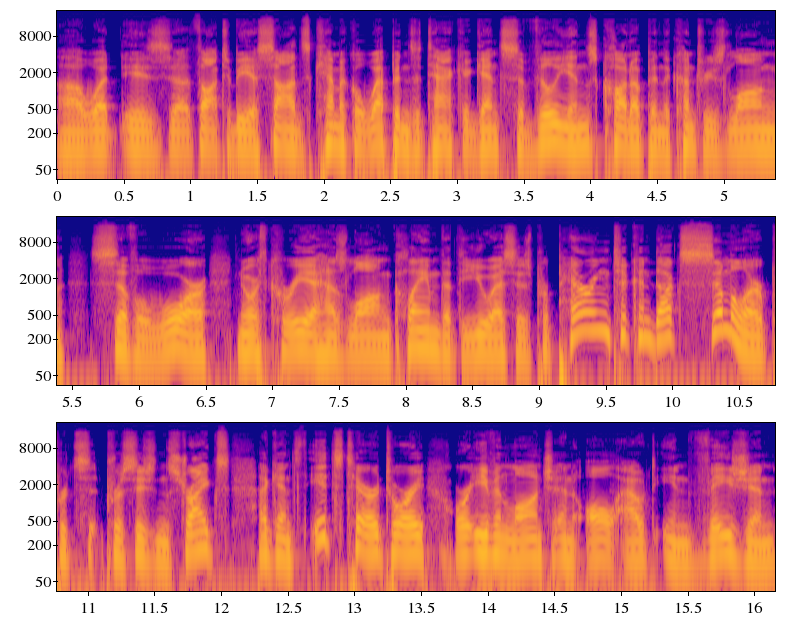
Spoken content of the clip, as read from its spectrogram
uh, what is uh, thought to be Assad's chemical weapons attack against civilians caught up in the country's long civil war. North Korea has long claimed that the U.S. is preparing to conduct similar pre- precision strikes against its territory or even launch an all out invasion.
